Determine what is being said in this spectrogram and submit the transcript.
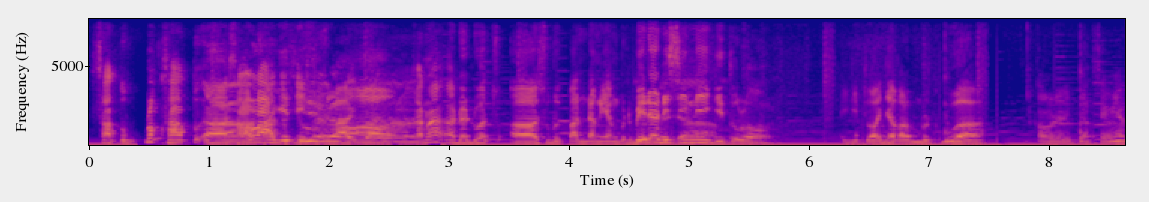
satu plek satu eh, Nah, salah satu gitu. ibaratnya. karena ada dua eh, sudut pandang yang berbeda, di Berbeda, sini gitu loh. Kayak gitu aja kalau menurut gua kalau dari pihak ceweknya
